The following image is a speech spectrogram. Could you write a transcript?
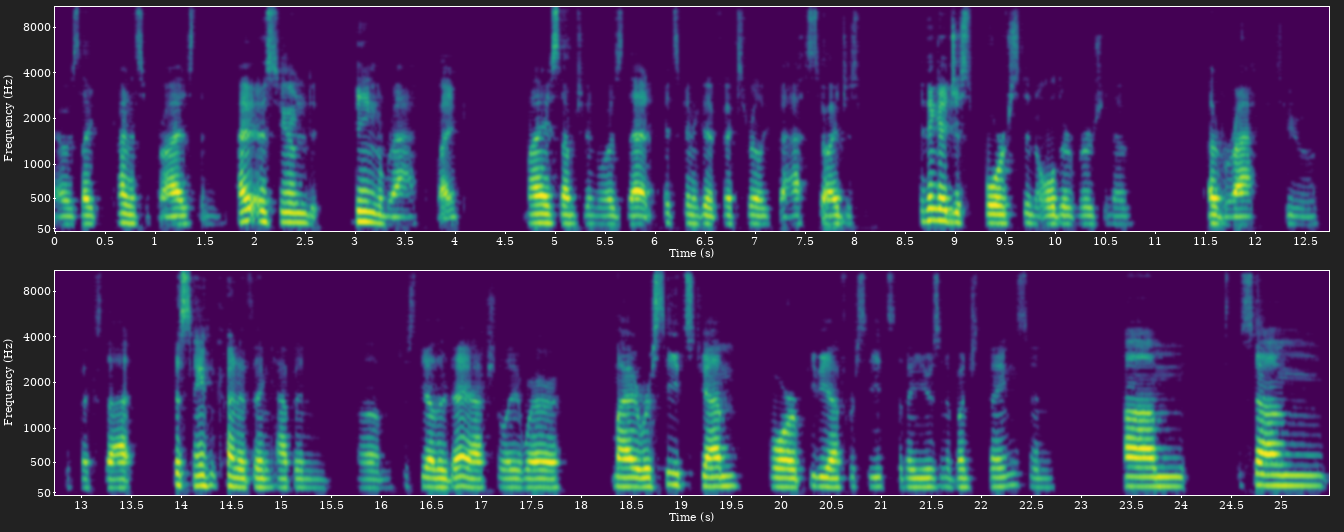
I was like kind of surprised, and I assumed being rack, like my assumption was that it's going to get fixed really fast. So I just, I think I just forced an older version of of rack to to fix that. The same kind of thing happened um, just the other day, actually, where my receipts gem for PDF receipts that I use in a bunch of things, and um, some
